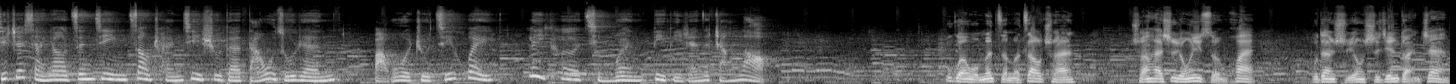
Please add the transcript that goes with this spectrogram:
急着想要增进造船技术的达悟族人，把握住机会，立刻请问地底人的长老：不管我们怎么造船，船还是容易损坏，不但使用时间短暂，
